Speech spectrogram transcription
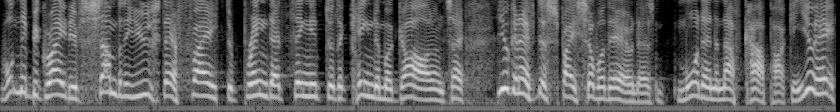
Wouldn't it be great if somebody used their faith to bring that thing into the kingdom of God and say, You can have this space over there, and there's more than enough car parking. You have,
